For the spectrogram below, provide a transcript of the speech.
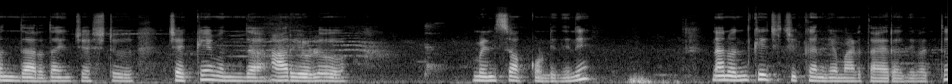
ಒಂದು ಅರ್ಧ ಇಂಚಷ್ಟು ಚಕ್ಕೆ ಒಂದು ಆರು ಏಳು ಮೆಣಸು ಹಾಕ್ಕೊಂಡಿದ್ದೀನಿ. ನಾನು ಒಂದು ಕೆ ಜಿ ಚಿಕನ್ಗೆ ಮಾಡ್ತಾ ಇರೋದು ಇವತ್ತು.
